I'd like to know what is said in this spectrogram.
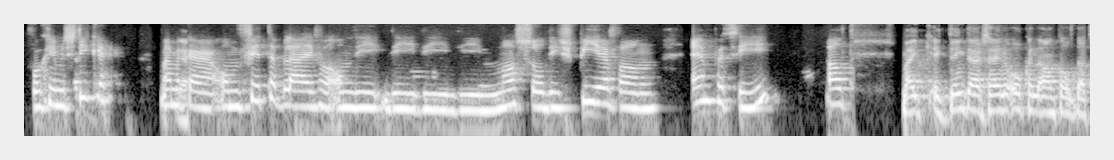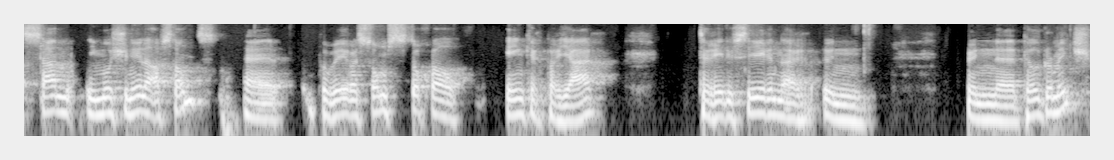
voor gymnastieken met elkaar. Om fit te blijven, om die, die, die, die muscle, die spier van empathy altijd maar ik, ik denk daar zijn ook een aantal dat samen emotionele afstand eh, proberen soms toch wel één keer per jaar te reduceren naar een, een uh, pilgrimage,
